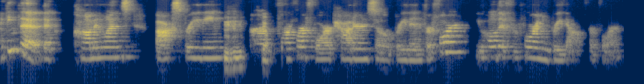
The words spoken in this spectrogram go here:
I think the the common ones box breathing, mm-hmm. um, yep. four, four, four pattern. So breathe in for four, you hold it for four, and you breathe out for four.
